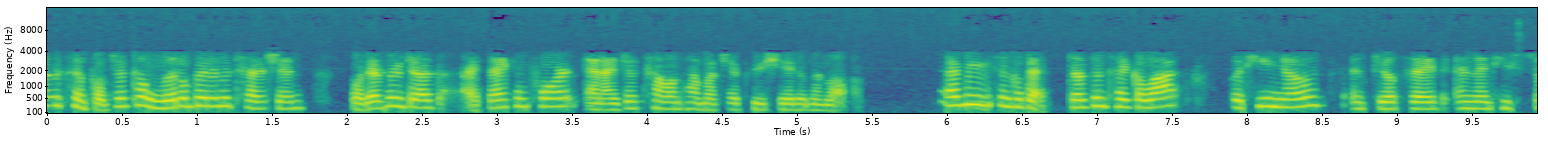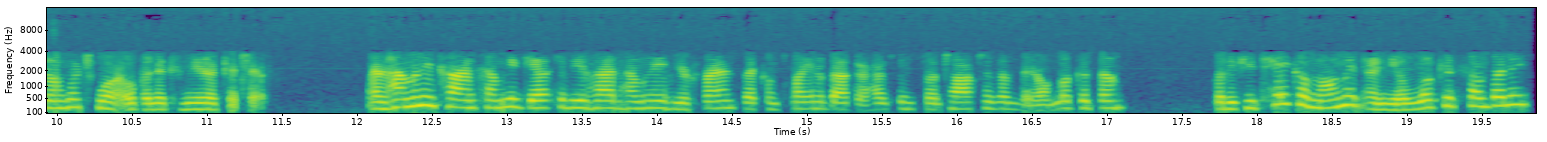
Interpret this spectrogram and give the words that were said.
so simple, just a little bit of attention. Whatever he does, I thank him for it, and I just tell him how much I appreciate him and love him. Every single day. Doesn't take a lot, but he knows and feels safe, and then he's so much more open and communicative. And how many times, how many guests have you had? How many of your friends that complain about their husbands don't talk to them, they don't look at them? But if you take a moment and you look at somebody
